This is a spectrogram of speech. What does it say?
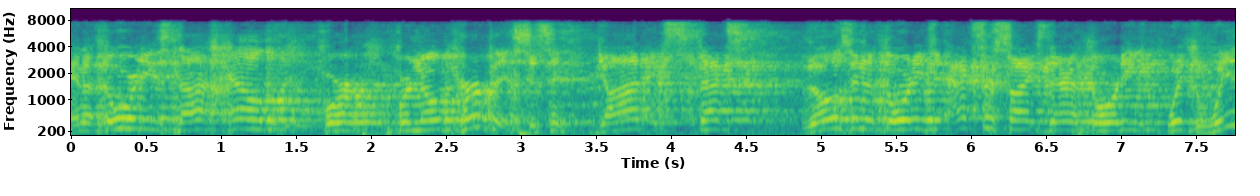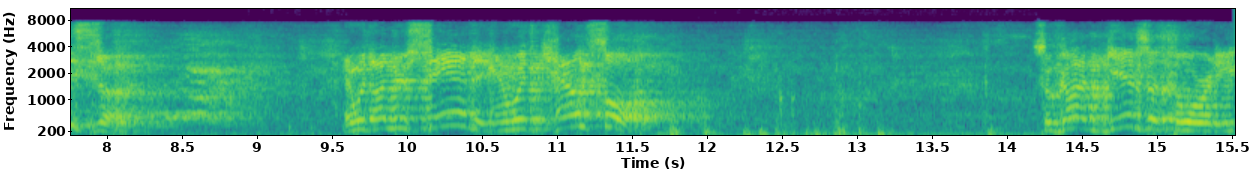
And authority is not held for, for no purpose. It's that God expects those in authority to exercise their authority with wisdom and with understanding and with counsel. So God gives authority,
